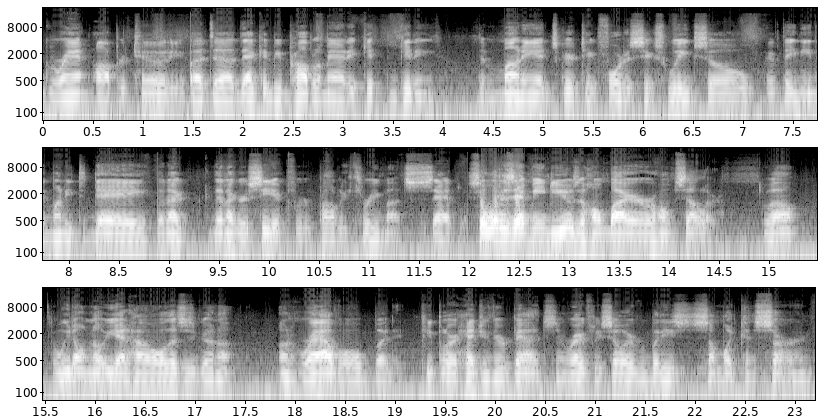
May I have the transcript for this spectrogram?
grant opportunity. But uh, that could be problematic get, getting the money. It's going to take four to six weeks. So if they need the money today, then I then I could see it for probably three months. Sadly. So what does that mean to you as a home buyer or home seller? Well, we don't know yet how all this is going to unravel, but people are hedging their bets, and rightfully so. Everybody's somewhat concerned.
